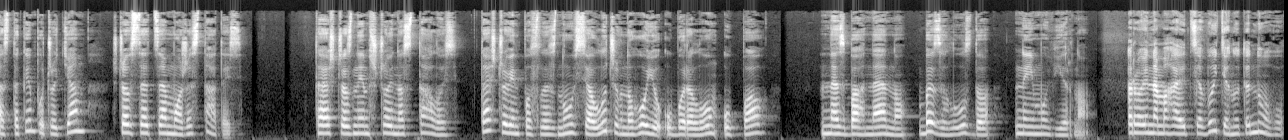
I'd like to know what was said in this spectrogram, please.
а з таким почуттям, що все це може статись. Те, що з ним щойно сталося, те, що він послизнувся, влучив ногою у бурелом, упав незбагненно, безглуздо, неймовірно. Рой намагається витягнути ногу,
